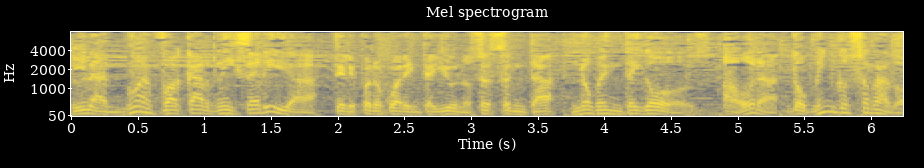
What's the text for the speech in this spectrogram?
La nueva carnicería. Teléfono 4160 92. Ahora, domingo cerrado.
